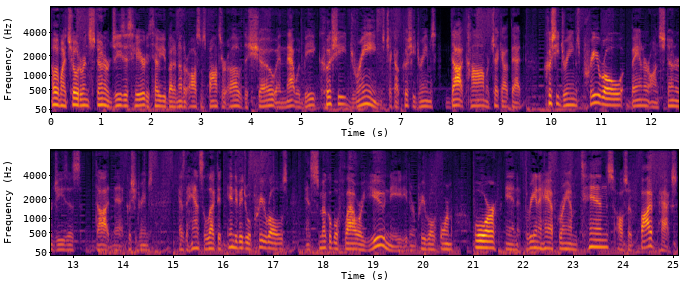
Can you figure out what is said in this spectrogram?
Hello, my children. Stoner Jesus here to tell you about another awesome sponsor of the show, and that would be Cushy Dreams. Check out cushydreams.com or check out that Cushy Dreams pre roll banner on stonerjesus.net. Cushy Dreams has the hand selected individual pre rolls and smokable flower you need, either in pre roll form or in three and a half gram tins. Also, five packs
